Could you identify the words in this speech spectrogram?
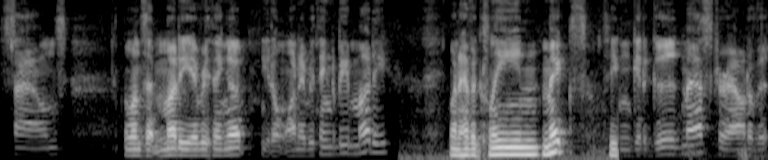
sounds. The ones that muddy everything up, you don't want everything to be muddy. You want to have a clean mix so you can get a good master out of it.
